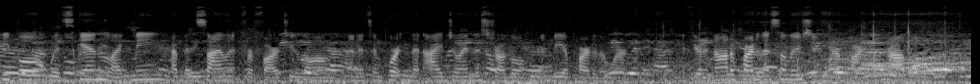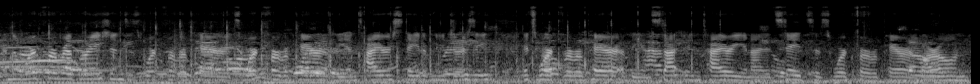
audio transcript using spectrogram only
People with skin like me have been silent for far too long, and it's important that I join the struggle and be a part of the work. If you're not a part of the solution, you're a part of the problem. And the work for reparations is work for repair. It's work for repair of the entire state of New Jersey. It's work for repair of the entire United States. It's work for repair of our own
